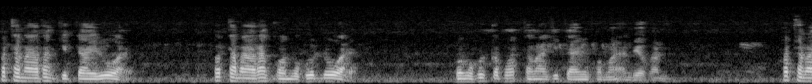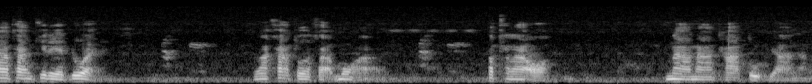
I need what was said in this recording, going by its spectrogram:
พัฒนาทั้งจิตใจด้วย พัฒนาทั้งความประพฤติด้วยความประพฤติกับพัฒนาจิตใจมีความหมายอันเดียวกัน พัฒนาทางกิเลสด้วย ราคะโทสะโมหะ พัฒนาออก นานาธาตุยานัง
